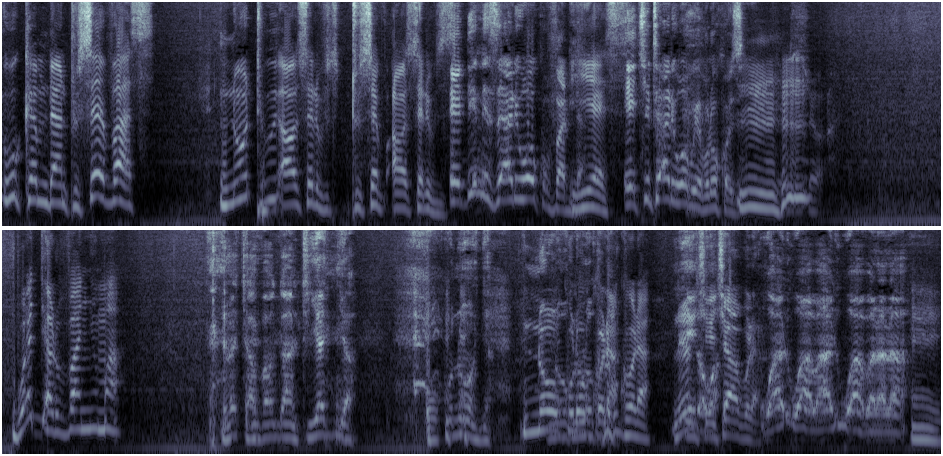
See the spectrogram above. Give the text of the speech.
who came down to save us not we ourselves to save ourselves. Eddiini zaaliwo okuva dda Yes. ekitaaliwo bwe bulokozi. Bwajja luvannyuma. Era kyavaga nti yajja okunoonya n'okulokola. Naye ekyo ekyabula. waliwo abaaliwo abalala. Eh,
